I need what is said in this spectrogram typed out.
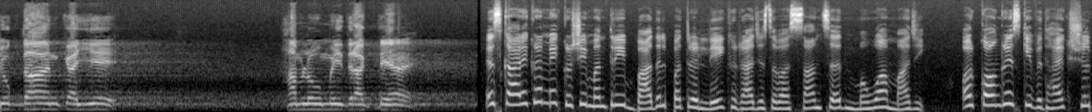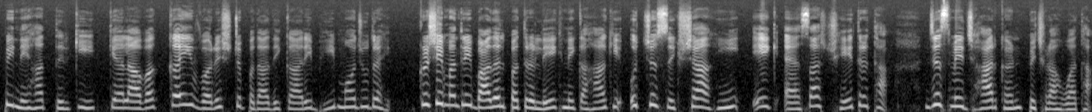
योगदान का ये हम लोग उम्मीद रखते हैं। इस कार्यक्रम में कृषि मंत्री बादल पत्र लेख, राज्यसभा सांसद महुआ माजी और कांग्रेस की विधायक शिल्पी नेहा तिर्की के अलावा कई वरिष्ठ पदाधिकारी भी मौजूद रहे। कृषि मंत्री बादल पत्र लेख ने कहा कि उच्च शिक्षा ही एक ऐसा क्षेत्र था जिसमें झारखंड पिछड़ा हुआ था।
